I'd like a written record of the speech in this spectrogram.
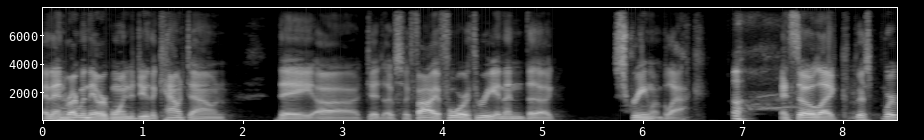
And then right when they were going to do the countdown, they uh, did it was like five, four, three, and then the screen went black. And so like there's we're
